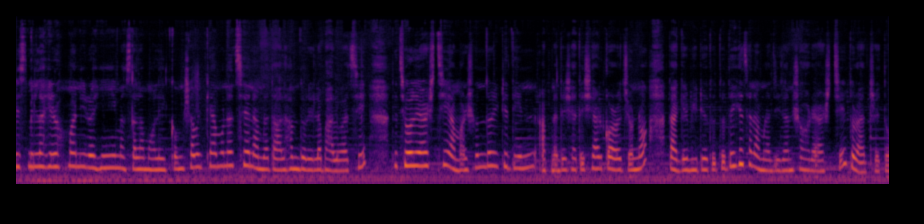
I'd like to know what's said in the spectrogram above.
বিসমিল্লাহ রহমানি রহিম আসসালামু আলাইকুম সবাই কেমন আছেন? আমরা তো আলহামদুলিল্লাহ ভালো আছি। তো চলে আসছি আমার সুন্দর একটি দিন আপনাদের সাথে শেয়ার করার জন্য। তো আগের ভিডিওতে তো দেখেছেন আমরা জিজান শহরে আসছি। তো রাত্রে তো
